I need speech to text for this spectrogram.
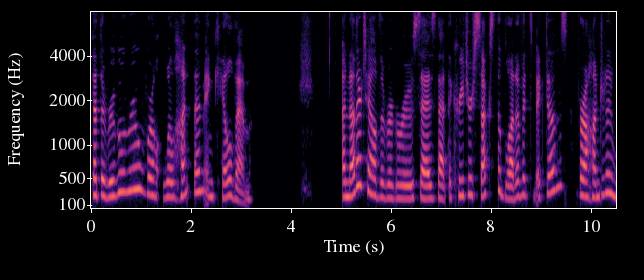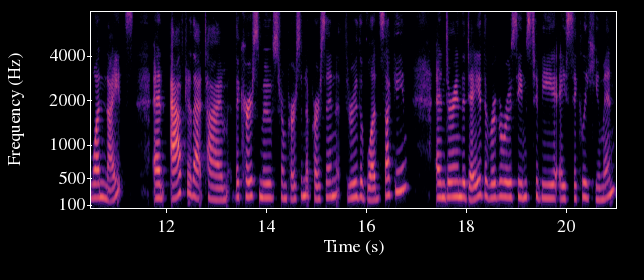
that the Rougarou will, will hunt them and kill them. Another tale of the Rougarou says that the creature sucks the blood of its victims for 101 nights, and after that time, the curse moves from person to person through the blood sucking. And during the day, the Rougarou seems to be a sickly human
